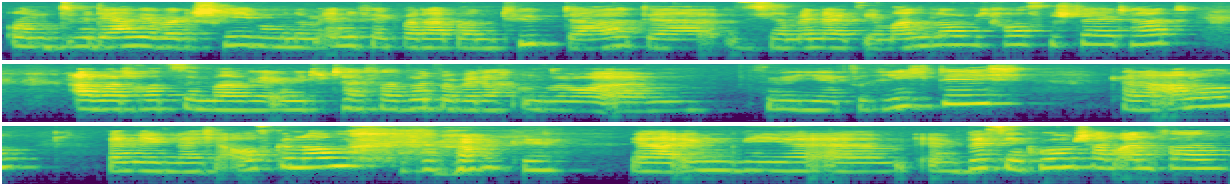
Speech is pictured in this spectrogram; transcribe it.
Und mit der haben wir aber geschrieben und im Endeffekt war da aber ein Typ da, der sich am Ende als ihr Mann, glaube ich, rausgestellt hat. Aber trotzdem waren wir irgendwie total verwirrt, weil wir dachten so, ähm, sind wir hier jetzt richtig? Keine Ahnung. Werden wir gleich ausgenommen? okay. ja, irgendwie ähm, ein bisschen komisch am Anfang.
